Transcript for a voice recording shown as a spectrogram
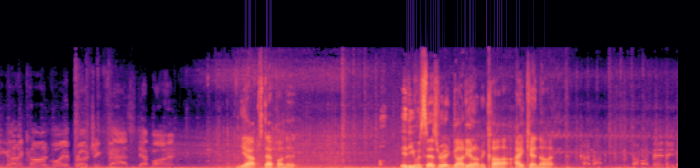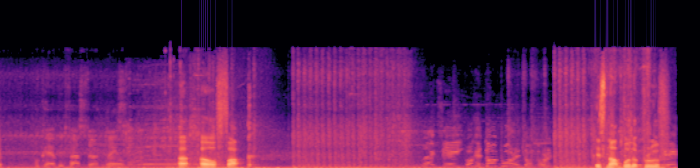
you got a convoy approaching fast. Step on it. Yep, step on it. It even says Red Guardian on the car. I cannot. Come on. Come on, baby. Okay, a bit faster, please. Uh oh fuck. Okay, don't worry, don't worry. It's not bulletproof.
